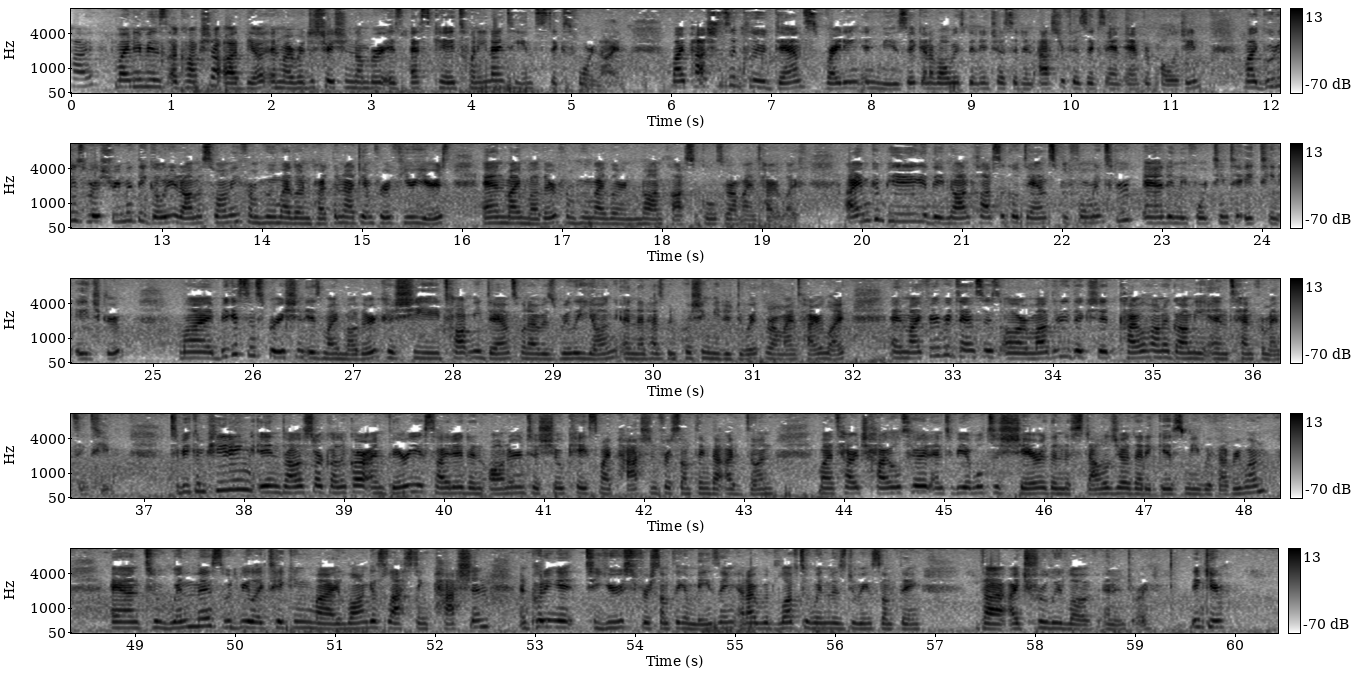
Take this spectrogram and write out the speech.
Hi, my name is Akanksha Adya and my registration number is SK 2019-649. My passions include dance, writing, and music, and I've always been interested in astrophysics and anthropology. My gurus were Srimati Gauri Ramaswamy, from whom I learned Bharatanatyam for a few years, and my mother, from whom I learned non-classical throughout my entire life. I am competing in the non-classical dance performance group and in the 14 to 18 age group. My biggest inspiration is my mother because she taught me dance when I was really young and then has been pushing me to do it throughout my entire life. And my favorite dancers are Madhuri Dixit, Kyle Hanagami, and Ten from NCT. To be competing in Dallas Star Kalakaar, I'm very excited and honored to showcase my passion for something that I've done my entire childhood and to be able to share the nostalgia that it gives me with everyone. And to win this would be like taking my longest lasting passion and putting it to use for something amazing. And I would love to win this doing something that I truly love and enjoy. Thank you.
